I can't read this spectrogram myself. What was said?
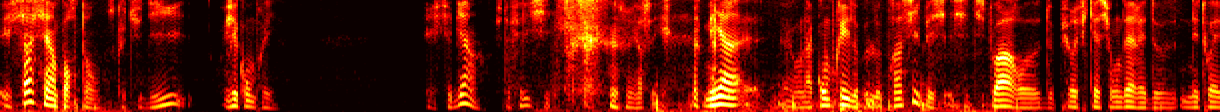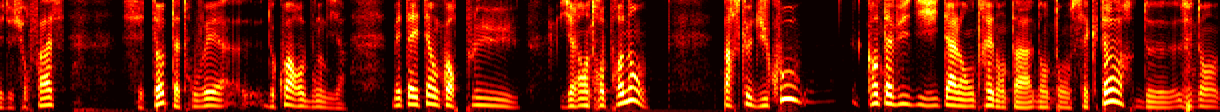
Et ça, c'est important. Ce que tu dis, j'ai compris. Et c'est bien, je te félicite. Merci. Mais a- on a compris le, le principe. Et cette histoire euh, de purification d'air et de nettoyage de surface, c'est top. Tu as trouvé euh, de quoi rebondir. Mais tu as été encore plus, je dirais, entreprenant. Parce que du coup, quand tu as vu ce digital entrer dans, ta, dans ton secteur, de, dans,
